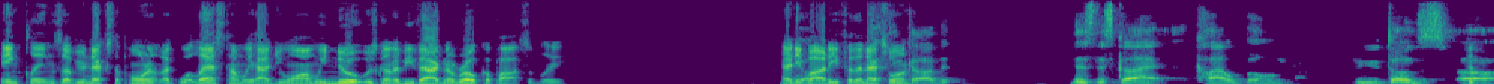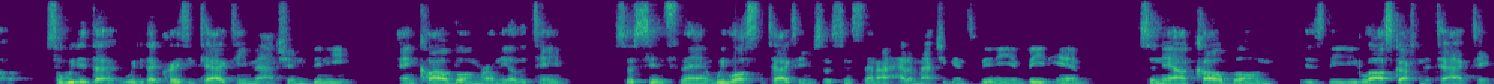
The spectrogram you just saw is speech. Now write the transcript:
inklings of your next opponent? Like, what last time we had you on, we knew it was gonna be Wagner Rocha, possibly. Anybody for the next one? uh, th- there's this guy Kyle Boehm who does. Uh, so we did that. We did that crazy tag team match, and Vinny and Kyle Boehm were on the other team. So since then, we lost the tag team. So since then, I had a match against Vinny and beat him. So now Kyle Boehm is the last guy from the tag team,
